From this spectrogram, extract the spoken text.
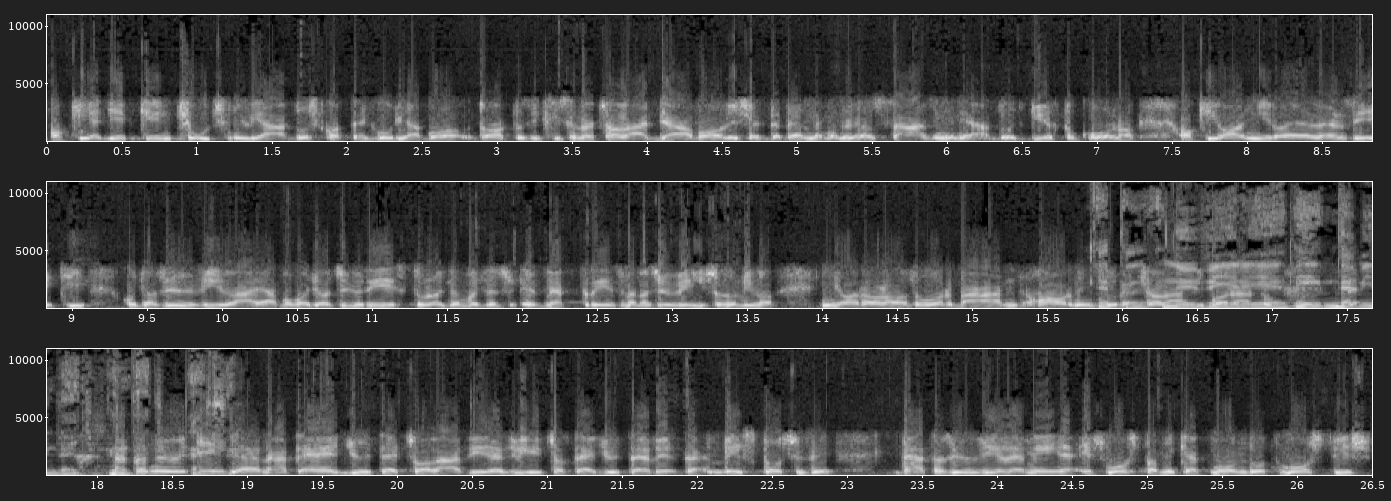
aki egyébként csúcsmilliárdos kategóriába tartozik, hiszen a családjával, és ebben benne van olyan 100 milliárd milliárdot birtokolnak, aki annyira ellenzéki, hogy az ő villájába, vagy az ő résztulajdon, vagy az, mert részben az övé is az a villa, nyaral az Orbán, 30 hát éve családi barátok. De mindegy. Hát a nő, igen, hát együtt egy családi egy csak együtt elvé, de biztos, izé. de hát az ő véleménye, és most amiket mondott, most is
